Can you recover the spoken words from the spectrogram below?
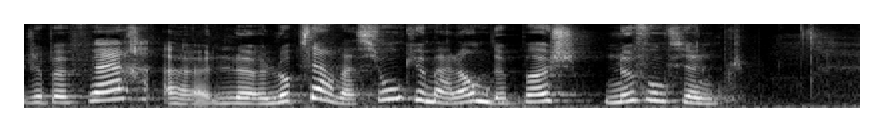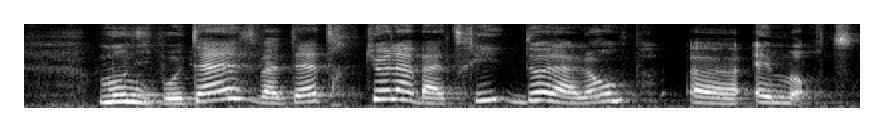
je peux faire euh, l'observation que ma lampe de poche ne fonctionne plus. Mon hypothèse va être que la batterie de la lampe euh, est morte.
